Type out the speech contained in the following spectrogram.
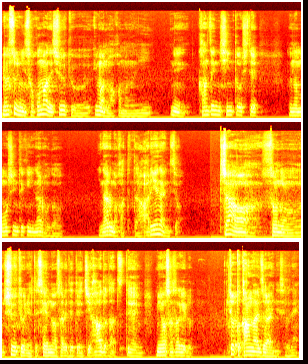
要するにそこまで宗教今の若者にね完全に浸透してその盲信的になるほどになるのかって言ったらありえないんですよ。じゃあその宗教によって洗脳されててジハードだっつって身を捧げる。ちょっと考えづらいんですよね。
